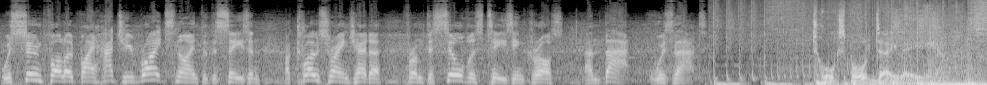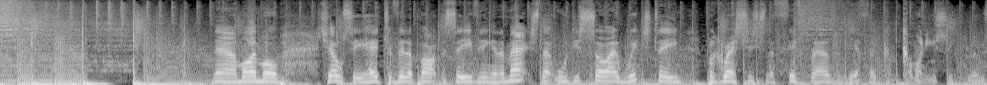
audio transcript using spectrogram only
was soon followed by Haji Wright's ninth of the season, a close range header from Dasilva's teasing cross, and that was that. Talksport Daily. Now, my mob, Chelsea head to Villa Park this evening in a match that will decide which team progresses to the fifth round of the FA Cup. Come on, you Super Blues.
